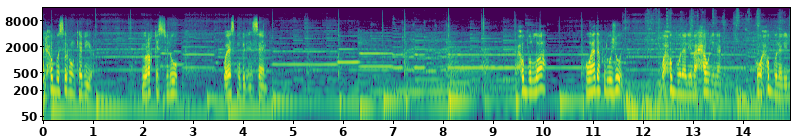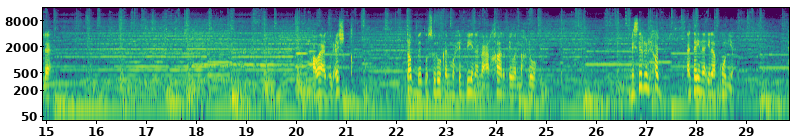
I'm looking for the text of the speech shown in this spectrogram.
الحب سر كبير يرقي السلوك ويسمو بالإنسان. حب الله هو هدف الوجود وحبنا لما حولنا هو حبنا لله. قواعد العشق تضبط سلوك المحبين مع الخالق والمخلوق. بسر الحب أتينا إلى قونيا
